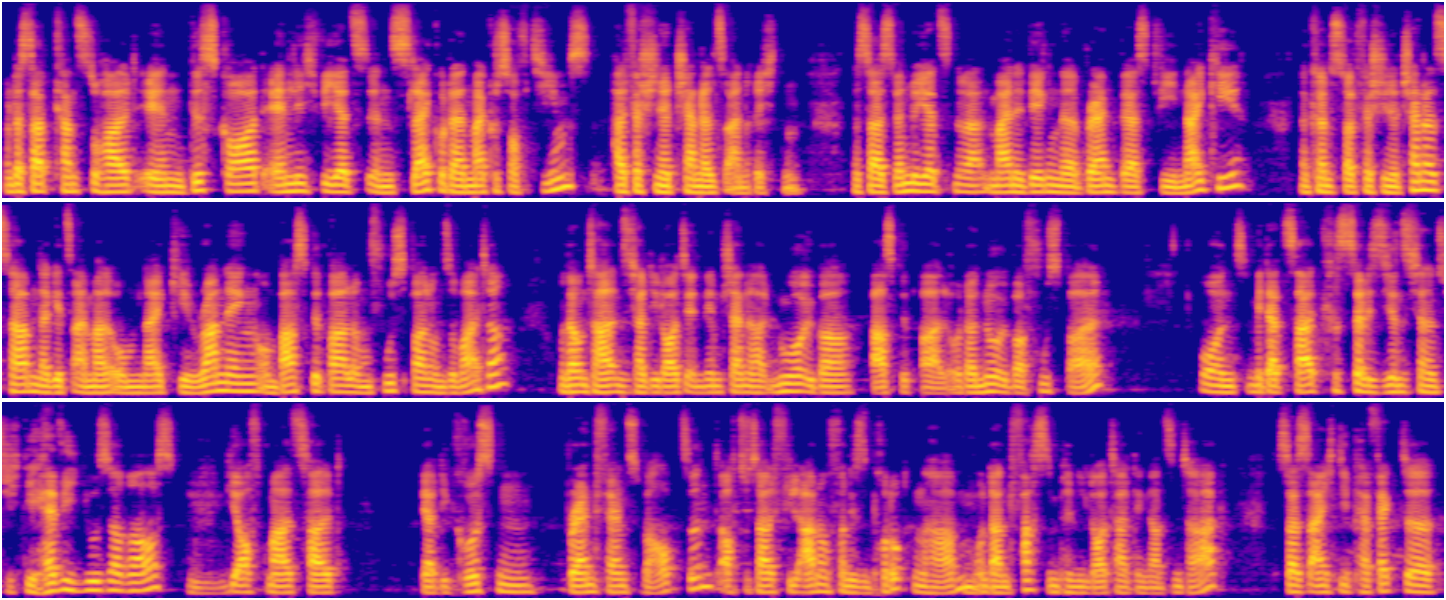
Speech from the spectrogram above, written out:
Und deshalb kannst du halt in Discord, ähnlich wie jetzt in Slack oder in Microsoft Teams, halt verschiedene Channels einrichten. Das heißt, wenn du jetzt meinetwegen eine Brand wärst wie Nike, dann könntest du halt verschiedene Channels haben. Da geht es einmal um Nike Running, um Basketball, um Fußball und so weiter. Und da unterhalten sich halt die Leute in dem Channel halt nur über Basketball oder nur über Fußball. Und mit der Zeit kristallisieren sich dann natürlich die Heavy-User raus, mhm. die oftmals halt ja die größten Brand-Fans überhaupt sind, auch total viel Ahnung von diesen Produkten haben und dann fachsimpeln die Leute halt den ganzen Tag. Das heißt, eigentlich die perfekte,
